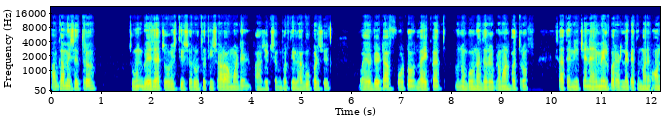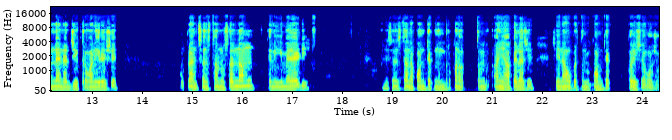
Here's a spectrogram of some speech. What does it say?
આગામી સત્ર જૂન બે હજાર ચોવીસથી શરૂ થતી શાળાઓ માટે આ શિક્ષક ભરતી લાગુ પડશે. બાયોડેટા ફોટો લાયકાત, અનુભવના જરૂરી પ્રમાણપત્રો સાથે નીચેના ઈમેલ પર એટલે કે તમારે ઓનલાઈન અરજી કરવાની રહેશે. ઉપરાંત સંસ્થાનું સરનામું, તેની ઈમેલ આઈડી અને સંસ્થાના કોન્ટેક્ટ નંબર પણ તમે અહીં આપેલા છે. જેના ઉપર તમે કોન્ટેક્ટ કરી શકો છો.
